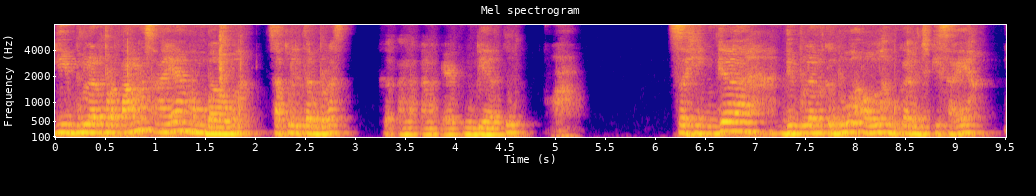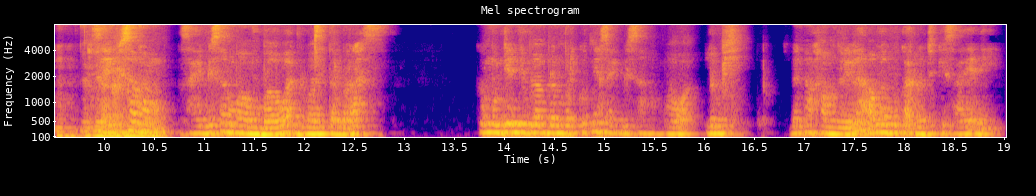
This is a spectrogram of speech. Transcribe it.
Di bulan pertama saya membawa satu liter beras ke anak-anak yatim piatu. Wow. Sehingga di bulan kedua Allah buka rezeki saya Hmm, saya bisa mem- saya bisa membawa 2 liter beras. Kemudian di bulan-bulan berikutnya saya bisa membawa lebih. Dan alhamdulillah Allah buka rezeki saya di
